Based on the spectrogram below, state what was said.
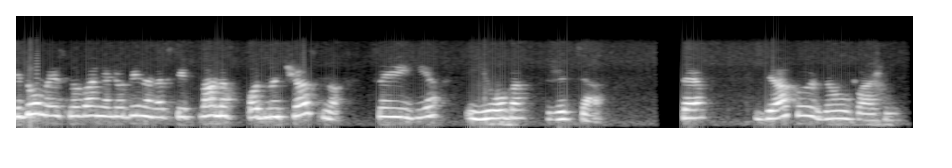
Відоме існування людини на всіх планах одночасно це і є йога життя. Все. Дякую за уважність.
